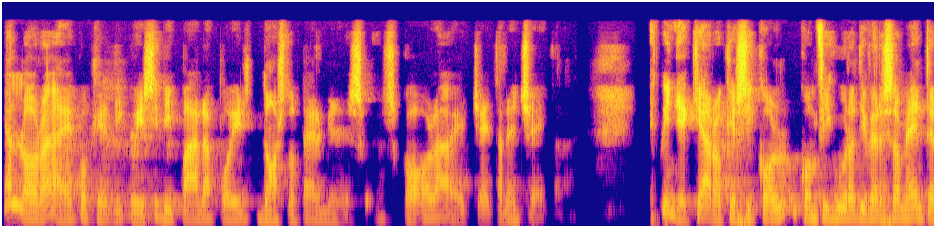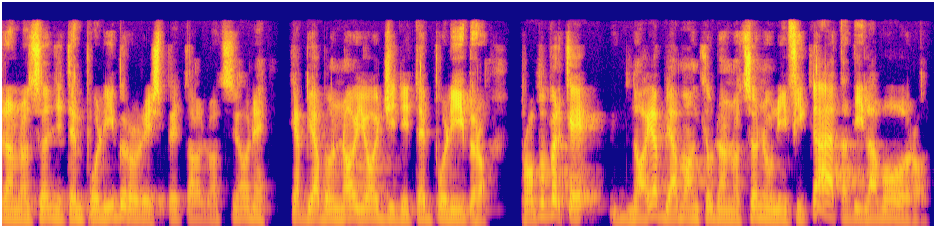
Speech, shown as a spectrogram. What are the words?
E allora ecco che di qui si dipana poi il nostro termine scuola, eccetera, eccetera. E quindi è chiaro che si configura diversamente la nozione di tempo libero rispetto alla nozione che abbiamo noi oggi di tempo libero, proprio perché noi abbiamo anche una nozione unificata di lavoro.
